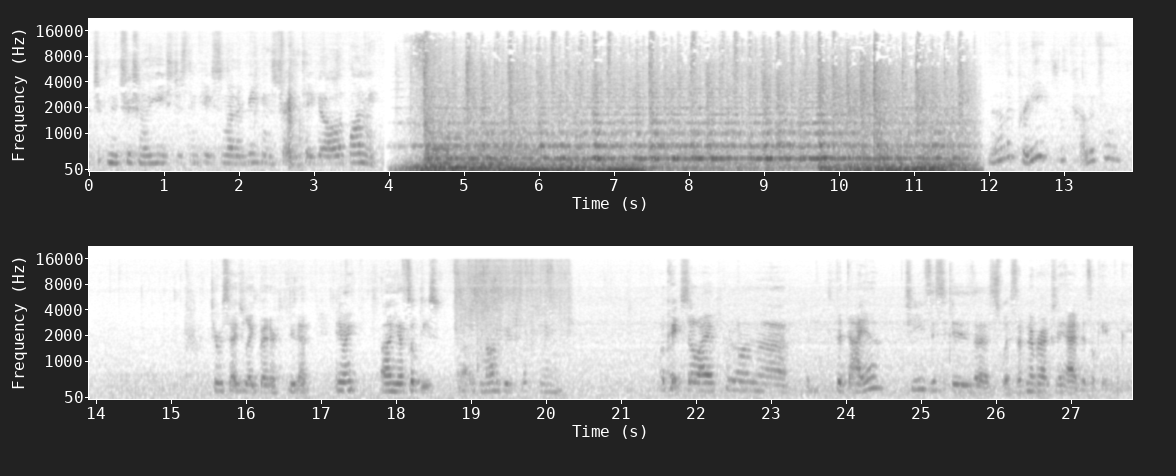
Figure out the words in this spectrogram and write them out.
Stocked up on my chicken nutritional yeast just in case some other vegans try to take it all up on me. Doesn't that look pretty? So colorful. Whichever side you like better, do that. Anyway, I'm gonna flip these. Well, that was not a good flip. Okay, so I put on uh, the Daiya cheese. This is uh, Swiss. I've never actually had this. Okay, okay.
